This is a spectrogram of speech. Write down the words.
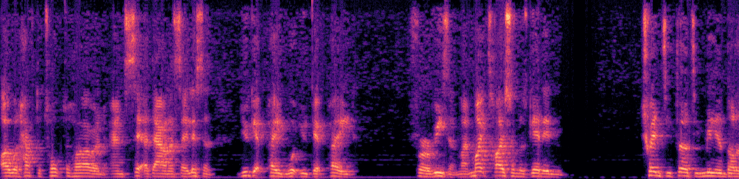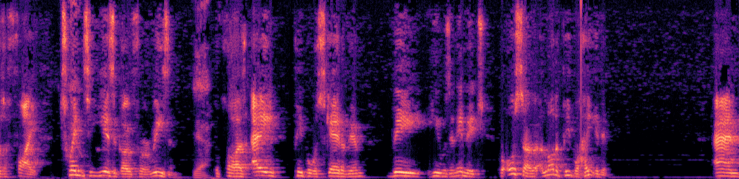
I would have to talk to her and, and sit her down and say, listen, you get paid what you get paid for a reason. Like Mike Tyson was getting 20, 30 million dollars a fight 20 years ago for a reason. Yeah. Because A, people were scared of him. B, he was an image, but also a lot of people hated him. And,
